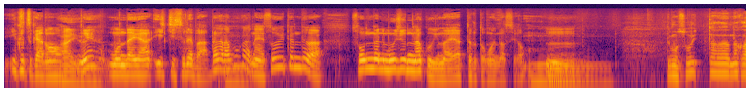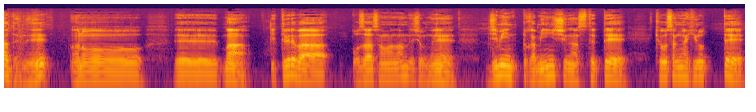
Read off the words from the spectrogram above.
いくつかの、ねはいはい。問題が一致すれば。だから僕はね、そういう点ではそんなに矛盾なく今やってると思いますよ。うん。でもそういった中でね、あのーえーまあ言ってみれば小沢さんは何でしょうね。自民とか民主が捨てて共産が拾って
